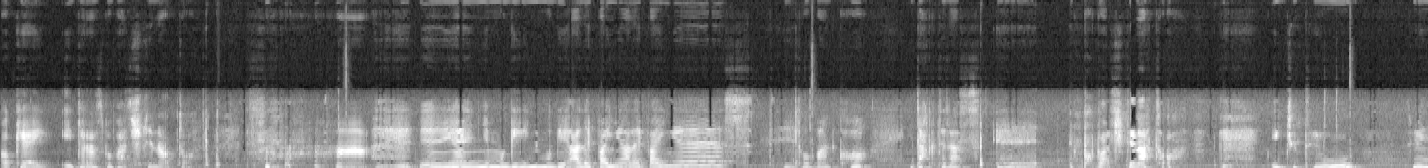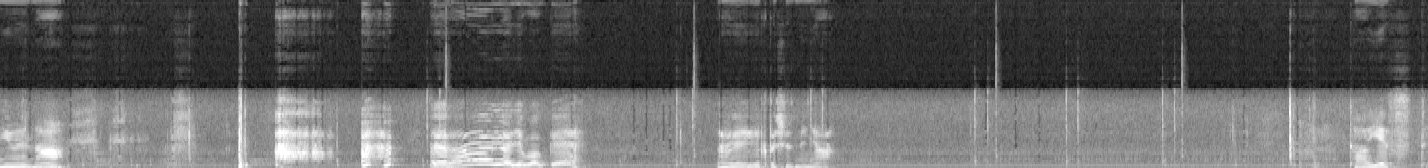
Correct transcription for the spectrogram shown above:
Okej, i teraz popatrzcie na to. ja, ja nie mogę, nie mogę, ale fajnie, ale fajnie. Styrowanko. I tak teraz yy, popatrzcie na to. I do tyłu zmienimy na. Ja nie mogę. Ojej, jak to się zmienia? To jest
